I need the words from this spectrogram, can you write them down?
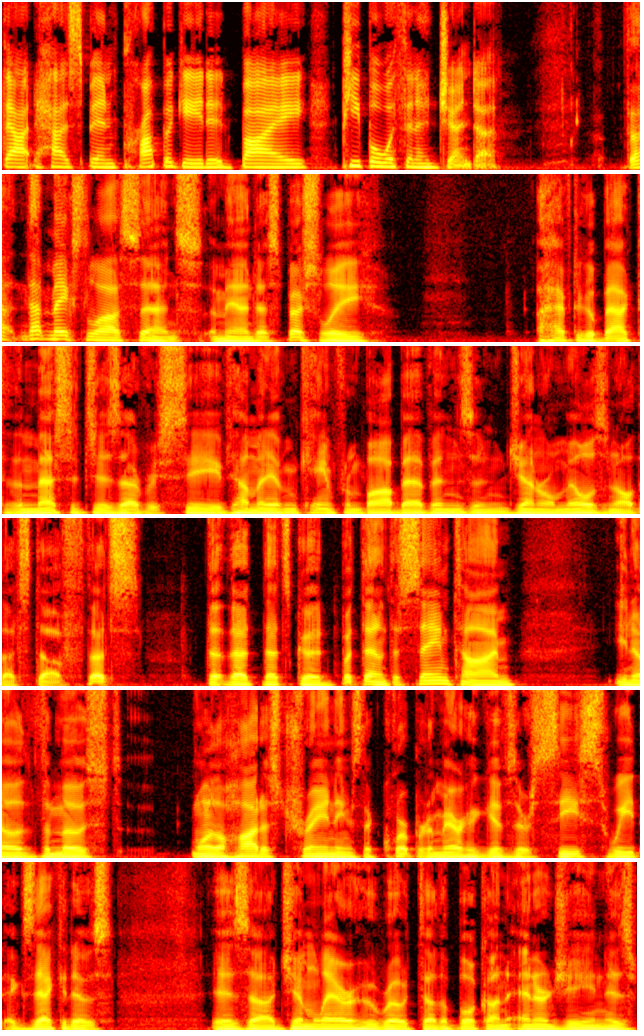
that has been propagated by people with an agenda. That that makes a lot of sense, Amanda, especially I have to go back to the messages I've received. How many of them came from Bob Evans and General Mills and all that stuff? That's that, that that's good. But then at the same time, you know, the most one of the hottest trainings that corporate America gives their C-suite executives is uh, Jim Loehr, who wrote uh, the book on energy, and his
